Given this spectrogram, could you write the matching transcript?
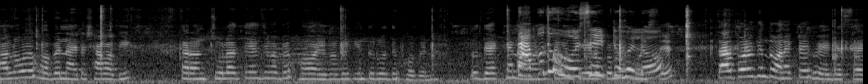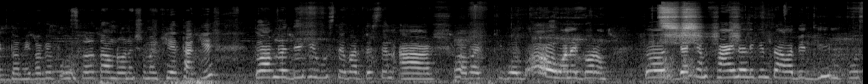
ভালো হবে না এটা স্বাভাবিক। কারণ চুলাতে যেভাবে হয় এভাবে কিন্তু রোদে হবে না। তো দেখেন। তারপরেও কিন্তু অনেকটাই হয়ে গেছে একদম। এভাবে পোস্ট করে তো আমরা অনেক সময় খেয়ে থাকি। তো আপনারা দেখে বুঝতে পারতেছেন আর সবাই কি বলব? ও অনেক গরম। তো দেখেন ফাইনালি কিন্তু আমাদের ডিম পুষ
